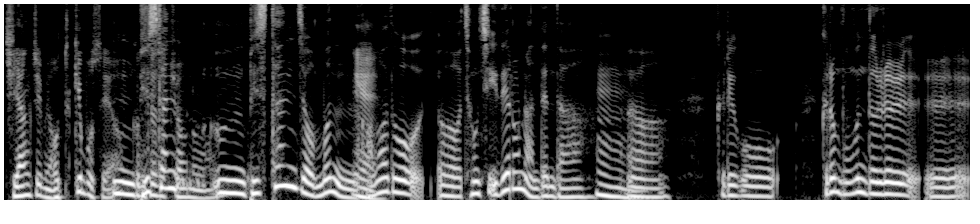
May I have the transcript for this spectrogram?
지향점이 어떻게 보세요? 음, 비슷한 음, 비슷한 점은 예. 아마도 어, 정치 이대로는 안 된다. 음. 어, 그리고 그런 부분들을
